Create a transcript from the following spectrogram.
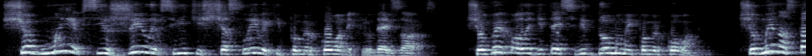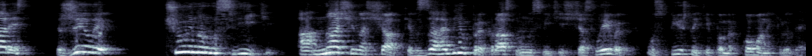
Щоб ми всі жили в світі щасливих і поміркованих людей зараз, щоб виховали дітей свідомими і поміркованими, щоб ми на старість жили в чуйному світі, а наші нащадки взагалі в прекрасному світі щасливих, успішних і поміркованих людей.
